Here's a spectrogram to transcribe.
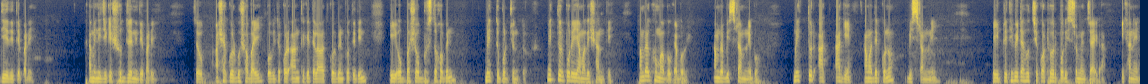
দিয়ে দিতে পারি। আমি নিজেকে শুধরে নিতে পারি। তো আশা করব সবাই পবিত্র কোরআন থেকে তেলাওয়াত করবেন প্রতিদিন। এই অভ্যাসে অভ্যস্ত হবেন মৃত্যু পর্যন্ত। মৃত্যুর পরেই আমাদের শান্তি। আমরা ঘুমাবো কেবল। আমরা বিশ্রাম নেব। মৃত্যুর আগ- আমাদের কোনো বিশ্রাম নেই। এই পৃথিবীটা হচ্ছে কঠোর পরিশ্রমের জায়গা। এখানে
